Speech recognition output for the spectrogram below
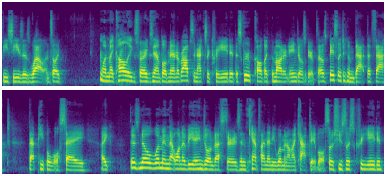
VCs as well. And so like one of my colleagues, for example, Amanda Robson, actually created this group called like the Modern Angels Group. That was basically to combat the fact that people will say, like, there's no women that want to be angel investors and can't find any women on my cap table. So she's just created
